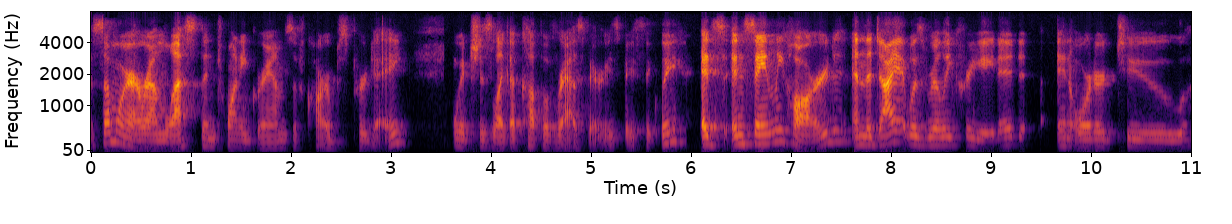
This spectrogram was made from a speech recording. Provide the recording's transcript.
somewhere around less than 20 grams of carbs per day, which is like a cup of raspberries, basically. It's insanely hard. And the diet was really created in order to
